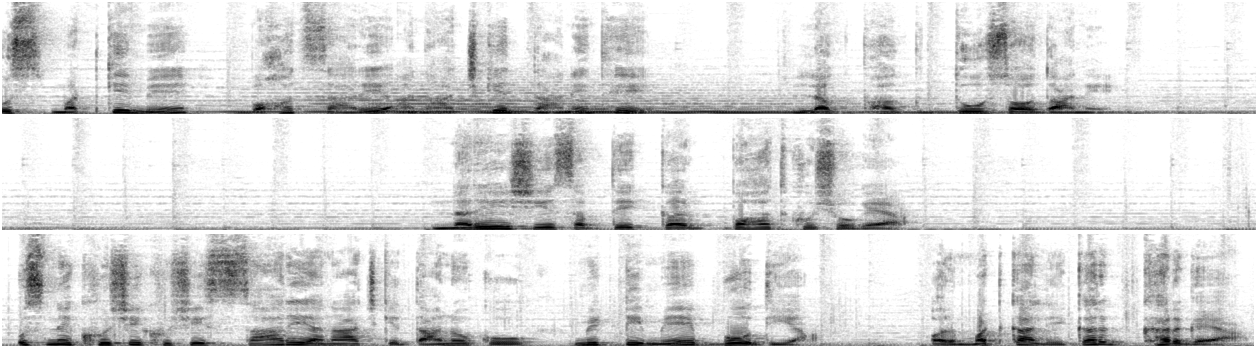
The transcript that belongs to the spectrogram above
उस मटके में बहुत सारे अनाज के दाने थे। लगभग 200 दाने। नरेश ये सब देखकर बहुत खुश हो गया। उसने खुशी खुशी सारे अनाज के दानों को मिट्टी में बो दिया और मटका लेकर घर गया।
